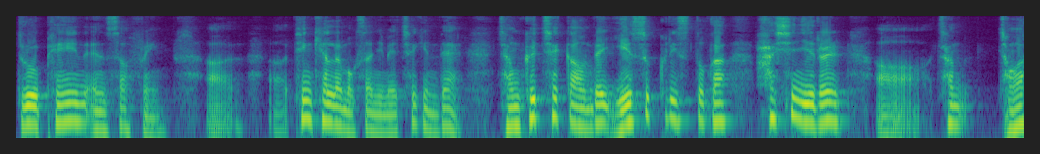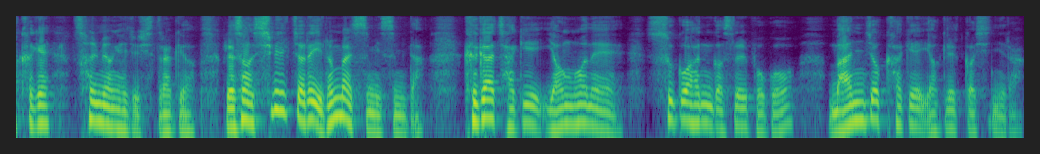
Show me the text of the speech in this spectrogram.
Through Pain and Suffering. 아, 어, 팀 켈러 목사님의 책인데 참 그 책 가운데 예수 그리스도가 하신 일을 어, 참 정확하게 설명해 주시더라고요. 그래서 11절에 이런 말씀이 있습니다. 그가 자기 영혼에 수고한 것을 보고 만족하게 여길 것이니라.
